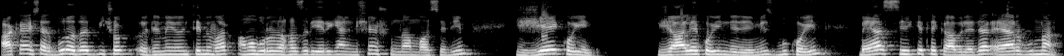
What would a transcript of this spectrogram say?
Arkadaşlar burada birçok ödeme yöntemi var ama burada hazır yeri gelmişken şundan bahsedeyim. J coin, Jale coin dediğimiz bu coin beyaz silke tekabül eder. Eğer bundan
